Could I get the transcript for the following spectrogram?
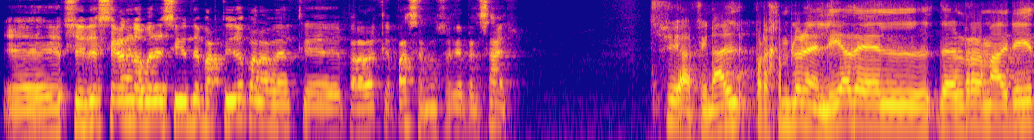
Eh, estoy deseando ver el siguiente partido para ver qué, para ver qué pasa, no sé qué pensáis. Sí, al final, por ejemplo, en el día del, Real Madrid,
